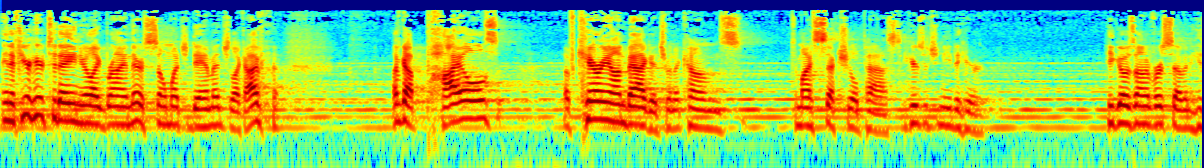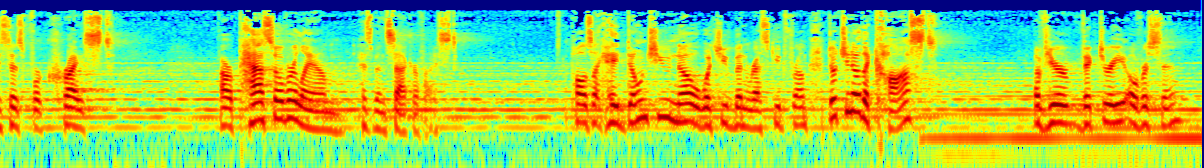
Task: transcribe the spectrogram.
And if you're here today and you're like, Brian, there's so much damage, like I've, I've got piles of carry on baggage when it comes to my sexual past. Here's what you need to hear. He goes on in verse 7, he says, For Christ, our Passover lamb, has been sacrificed. Paul's like, hey, don't you know what you've been rescued from? Don't you know the cost of your victory over sin?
